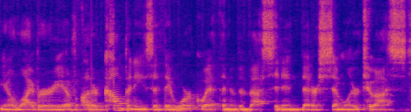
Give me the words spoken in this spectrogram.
you know library of other companies that they work with and have invested in that are similar to us.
